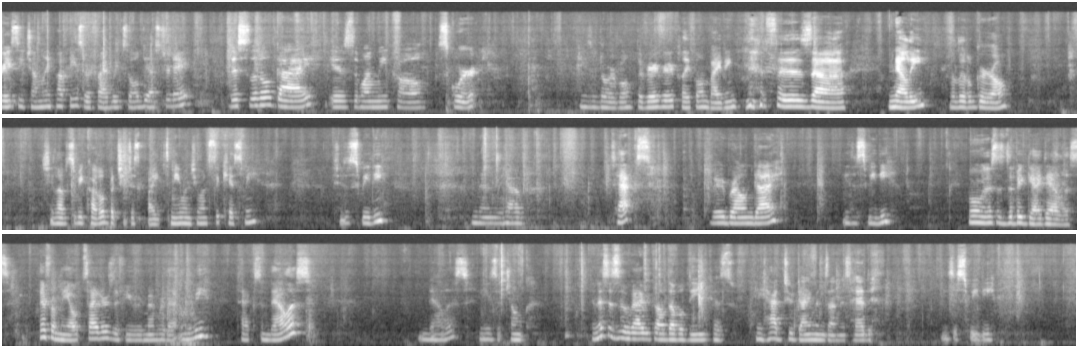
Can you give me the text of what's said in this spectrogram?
Gracie Chumley puppies were five weeks old yesterday. This little guy is the one we call Squirt. He's adorable. They're very, very playful and biting. this is uh, Nellie, the little girl. She loves to be cuddled, but she just bites me when she wants to kiss me. She's a sweetie. And then we have Tex, very brown guy. He's a sweetie. Oh, this is the big guy, Dallas. They're from The Outsiders, if you remember that movie. Tex and Dallas. Dallas, he's a chunk. And this is the guy we call Double D because he had two diamonds on his head. He's a sweetie.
